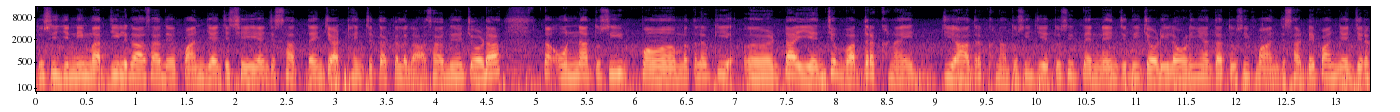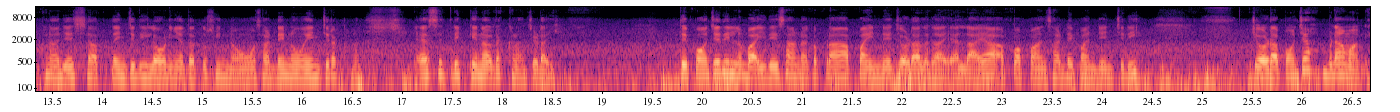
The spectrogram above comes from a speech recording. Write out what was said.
ਤੁਸੀਂ ਜਿੰਨੀ ਮਰਜ਼ੀ ਲਗਾ ਸਕਦੇ ਹੋ 5 ਇੰਚ 6 ਇੰਚ 7 ਇੰਚ 8 ਇੰਚ ਤੱਕ ਲਗਾ ਸਕਦੇ ਹੋ ਚੌੜਾ। ਤਾਂ ਉਹਨਾਂ ਤੁਸੀਂ ਪ- ਮਤਲਬ ਕਿ 2.5 ਇੰਚ ਵੱਧ ਰੱਖਣਾ ਇਹ ਯਾਦ ਰੱਖਣਾ ਤੁਸੀਂ। ਜੇ ਤੁਸੀਂ 3 ਇੰਚ ਦੀ ਚੌੜੀ ਲਾਉਣੀ ਆ, ਤਾਂ ਤੁਸੀਂ 5 5.5 ਇੰਚ ਰੱਖਣਾ। ਜੇ 7 ਇੰਚ ਦੀ ਲਾਉਣੀ ਆ, ਤਾਂ ਤੁਸੀਂ 9 9.5 ਇੰਚ ਰੱਖਣਾ। ਐਸੇ ਤਰੀਕੇ ਨਾਲ ਰੱਖਣਾ ਚੜਾਈ। ਤੇ ਪਹੁੰਚੇ ਦੀ ਲੰਬਾਈ ਦੇ ਹਿਸਾਬ ਨਾਲ ਕੱਪੜਾ ਆਪਾਂ ਇੰਨੇ ਚੌੜਾ ਲਗਾਇਆ, ਲਾਇਆ, ਆਪਾਂ 5 5.5 ਇੰਚ ਦੀ ਚੌੜਾ ਪਹੁੰਚਾ ਬਣਾਵਾਂਗੇ।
